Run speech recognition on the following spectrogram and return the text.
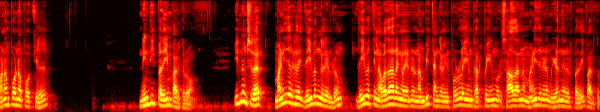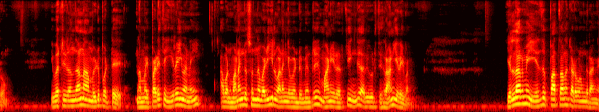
மனம் போன போக்கில் நிந்திப்பதையும் பார்க்கிறோம். இன்னும் சிலர் மனிதர்களை தெய்வங்கள் என்றும் தெய்வத்தின் அவதாரங்கள் என்று நம்பி தங்களின் பொருளையும் கற்பையும் ஒரு சாதாரண மனிதனிடம் இழந்து நிற்பதை பார்க்கிறோம். இவற்றிலிருந்தான் நாம் விடுபட்டு நம்மை படைத்த இறைவனை அவன் வணங்க சொன்ன வழியில் வணங்க வேண்டும் என்று மாநிலருக்கு இங்கு அறிவுறுத்துகிறான் இறைவன். எல்லாருமே எது பார்த்தாலும் கடவுளுங்கிறாங்க.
